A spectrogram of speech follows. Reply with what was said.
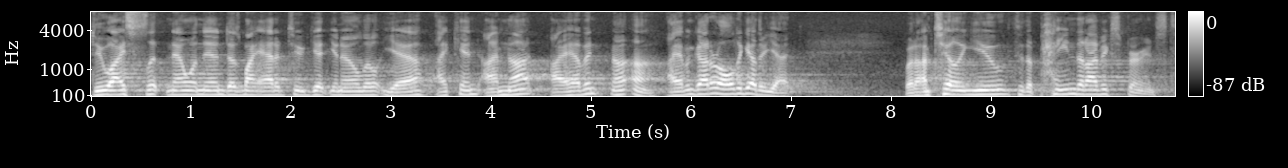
Do I slip now and then? Does my attitude get, you know, a little, yeah, I can. I'm not, I haven't, uh uh-uh, uh, I haven't got it all together yet. But I'm telling you, through the pain that I've experienced,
